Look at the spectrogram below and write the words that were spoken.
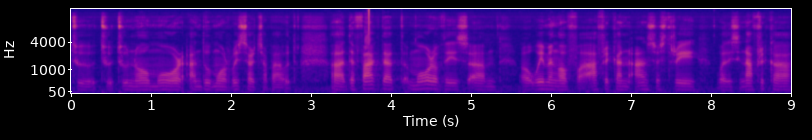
to, to, to know more and do more research about. Uh, the fact that more of these um, uh, women of African ancestry, whether it's in Africa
